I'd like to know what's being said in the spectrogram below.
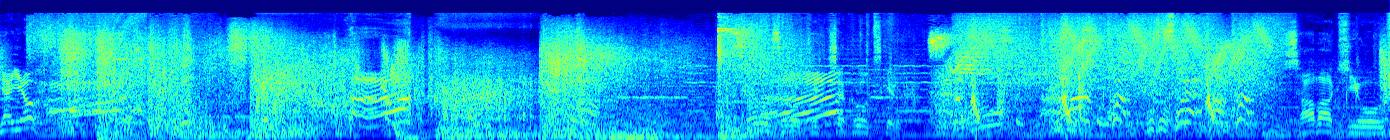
しないよそろそろ決着をつける裁きを受け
